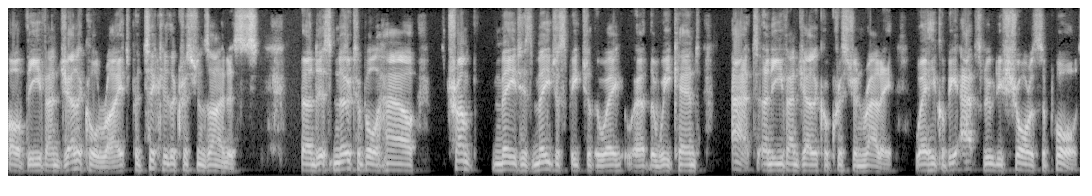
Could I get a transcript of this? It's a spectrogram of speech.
of the evangelical right, particularly the Christian Zionists. And it's notable how Trump made his major speech at the, way, uh, the weekend at an evangelical Christian rally where he could be absolutely sure of support.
